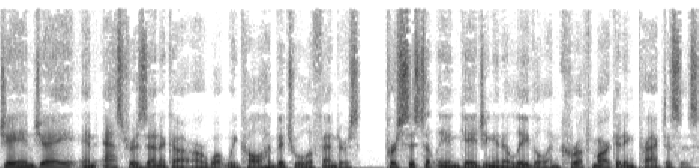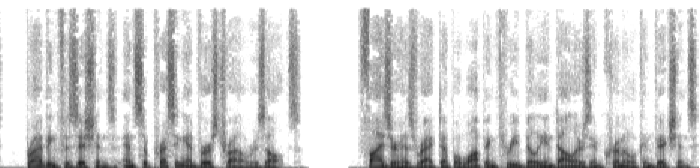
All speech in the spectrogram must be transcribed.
J&J, and AstraZeneca are what we call habitual offenders, persistently engaging in illegal and corrupt marketing practices, bribing physicians and suppressing adverse trial results. Pfizer has racked up a whopping $3 billion in criminal convictions,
